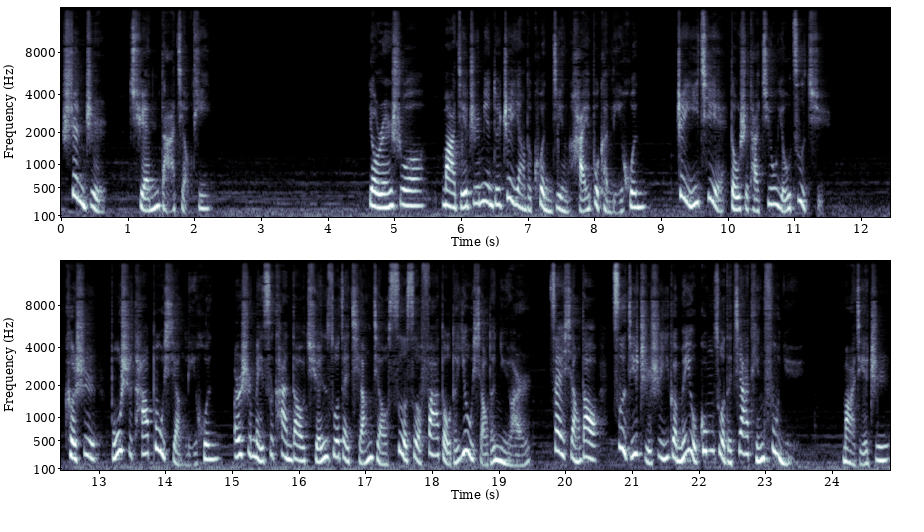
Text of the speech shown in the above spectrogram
甚至拳打脚踢。有人说，马杰之面对这样的困境还不肯离婚，这一切都是他咎由自取。可是不是他不想离婚，而是每次看到蜷缩在墙角瑟瑟发抖的幼小的女儿，再想到自己只是一个没有工作的家庭妇女，马杰之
